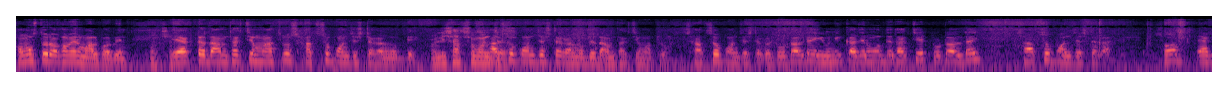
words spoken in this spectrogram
সমস্ত রকমের মাল পাবেন। আচ্ছা। এ একটা দাম থাকছে মাত্র সাতশো পঞ্চাশ টাকার মধ্যে। অনলি সাতশো পঞ্চাশ? সাতশো পঞ্চাশ টাকার মধ্যে দাম থাকছে মাত্র। সাতশো পঞ্চাশ টাকা। টোটালটাই ইউনিক কাজের মধ্যে থাকছে। টোটালটাই সাতশো পঞ্চাশ টাকা। সব এক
